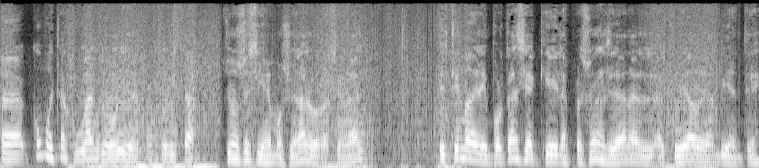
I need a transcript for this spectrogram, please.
Eh, ¿Cómo está jugando hoy desde el punto de vista, yo no sé si es emocional o racional, el tema de la importancia que las personas le dan al, cuidado del ambiente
